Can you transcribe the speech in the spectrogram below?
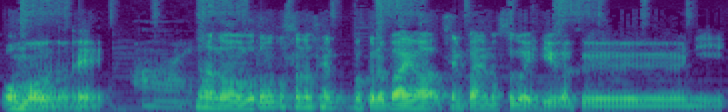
思うので、はい。まあ、あの、もともとその僕の場合は先輩もすごい留学に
